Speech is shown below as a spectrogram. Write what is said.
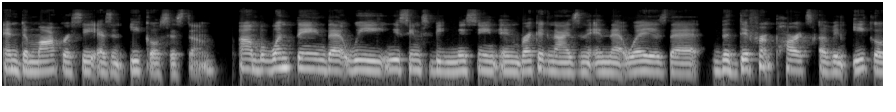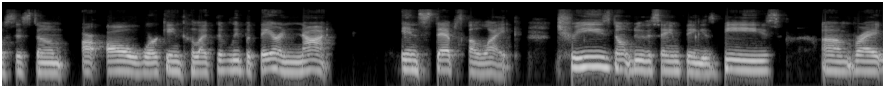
and democracy as an ecosystem um, but one thing that we we seem to be missing in recognizing in that way is that the different parts of an ecosystem are all working collectively, but they are not in steps alike. Trees don't do the same thing as bees, um, right?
